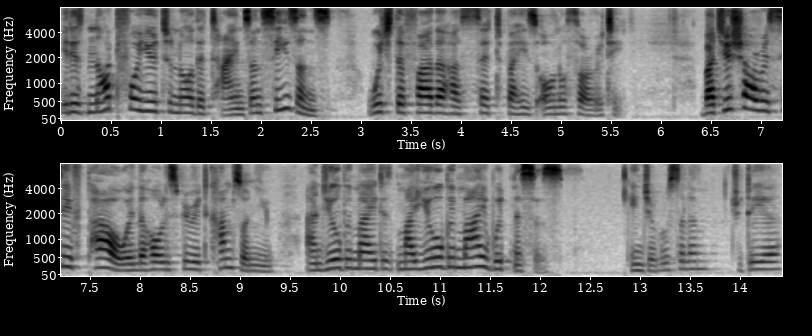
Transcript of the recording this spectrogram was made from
It is not for you to know the times and seasons which the Father has set by his own authority. But you shall receive power when the Holy Spirit comes on you, and you'll be my, my, you'll be my witnesses in Jerusalem, Judea,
